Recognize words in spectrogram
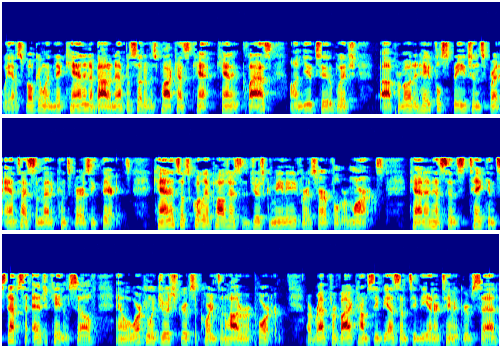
We have spoken with Nick Cannon about an episode of his podcast, Cannon Class, on YouTube, which uh, promoted hateful speech and spread anti-Semitic conspiracy theories. Cannon subsequently apologized to the Jewish community for his hurtful remarks. Cannon has since taken steps to educate himself and we're working with Jewish groups according to the Hollywood Reporter. A rep for Viacom CBS MTV Entertainment Group said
